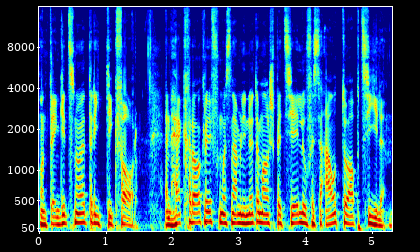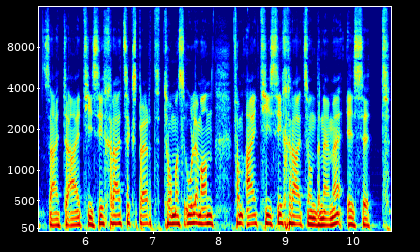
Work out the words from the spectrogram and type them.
Und dann gibt es noch eine dritte Gefahr. Ein Hackerangriff muss nämlich nicht einmal speziell auf ein Auto abzielen, sagt der IT-Sicherheitsexperte Thomas Uhlemann vom IT-Sicherheitsunternehmen ESET.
